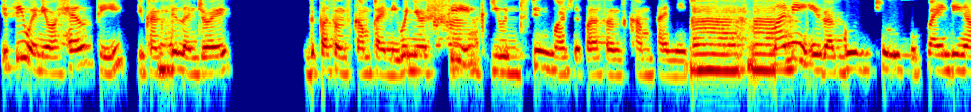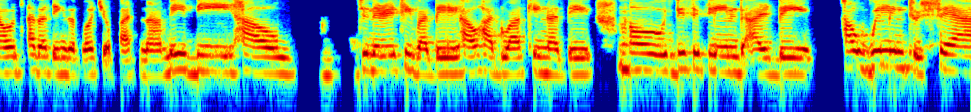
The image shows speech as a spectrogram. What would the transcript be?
You see, when you're healthy, you can Mhm. still enjoy the person's company. When you're uh-huh. sick, you would still want the person's company. Mm-hmm. Money is a good tool for finding out other things about your partner. Maybe how generative are they? How hardworking are they? Mm-hmm. How disciplined are they? How willing to share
